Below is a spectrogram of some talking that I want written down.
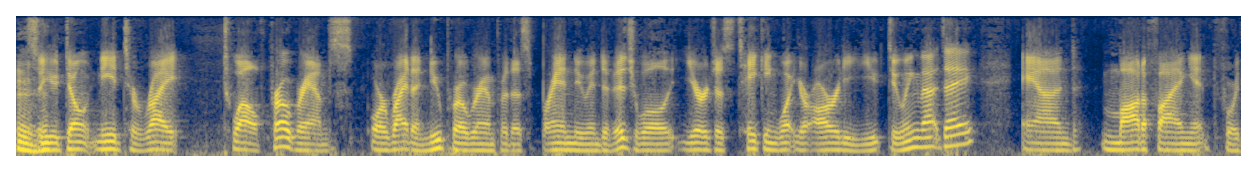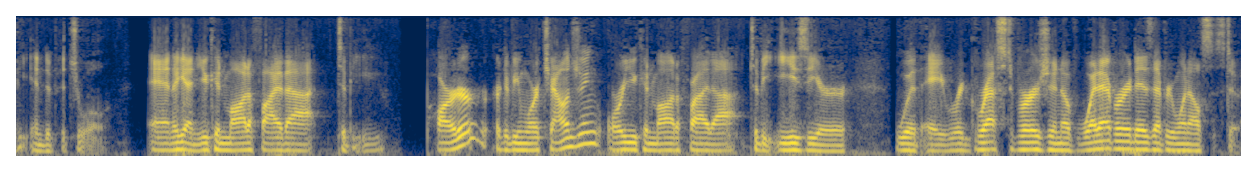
Mm-hmm. So you don't need to write 12 programs or write a new program for this brand new individual. You're just taking what you're already doing that day and modifying it for the individual. And again, you can modify that to be harder or to be more challenging, or you can modify that to be easier with a regressed version of whatever it is everyone else is doing.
